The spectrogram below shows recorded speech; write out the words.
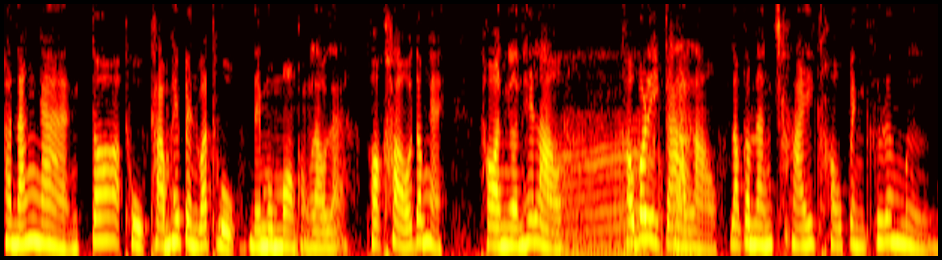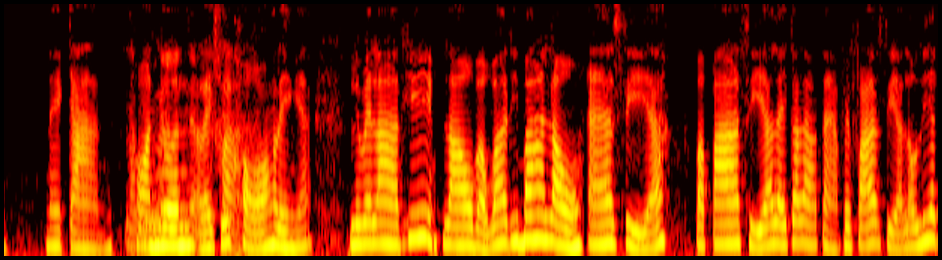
พนักงานก็ถูกทำให้เป็นวัตถุในมุมมองของเราแล้วเพราะเขาต้องไงทอนเงินให้เราอ๋อเขาบริการค่ะเรา เรากำลังใช้เขาเป็นเครื่องมือในการรับถอนเงินเงินอะไรซื้อค่ะของอะไรเงี้ย หรือเวลาที่เราแบบว่าที่บ้านเราแอร์เสียประปาเสียอะไรก็แล้วแต่ไฟฟ้าเสียเราเรียก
